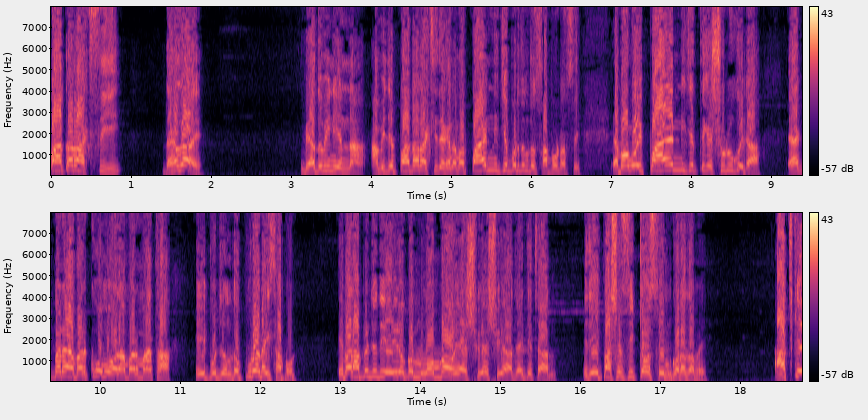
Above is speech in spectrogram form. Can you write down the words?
পাটা রাখছি, দেখা যায়? বেয়াদবি নিয়েন না, আমি যে পাটা রাখছি, দেখেন আমার পায়ের নিচে পর্যন্ত সাপোর্ট আছে। এবং ওই পায়ের নিচের থেকে শুরু কইরা একবারে আমার কোমর, আমার মাথা, এই পর্যন্ত পুরোটাই সাপোর্ট এবার আপনি যদি এইরকম লম্বা হইয়া শুয়া শুয়া যাইতে চান, এই যে এই পাশের সিটটাও সেম করা যাবে। আজকে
